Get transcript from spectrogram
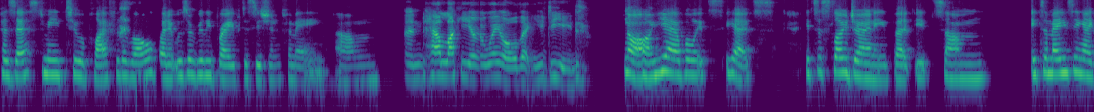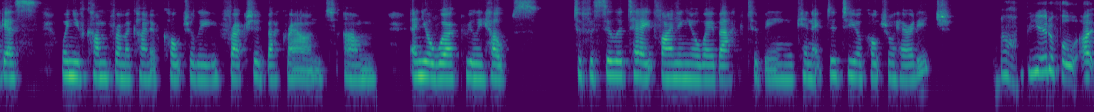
possessed me to apply for the role, but it was a really brave decision for me. Um, and how lucky are we all that you did? Oh yeah, well it's yeah it's it's a slow journey, but it's um it's amazing, I guess, when you've come from a kind of culturally fractured background um, and your work really helps to facilitate finding your way back to being connected to your cultural heritage. Oh, beautiful. I,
